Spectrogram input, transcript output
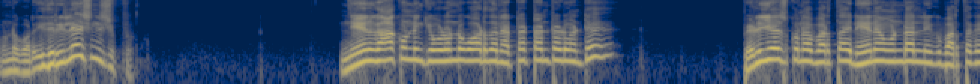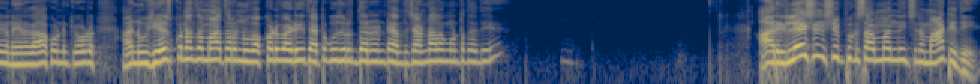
ఉండకూడదు. ఇది రిలేషన్షిప్. నేను కాకుండా ఇంకెవడు ఉండకూడదని ఎట్టట్టు అంటాడు అంటే పెళ్ళి చేసుకున్న భర్త నేనే ఉండాలి నీకు భర్తగా నేను కాకుండా ఇంకెవడు ఆ నువ్వు చేసుకున్నంత మాత్రం నువ్వు ఒక్కడు అడిగితే ఎట్ట కుదురుద్దానంటే ఎంత చండాలంగా ఉంటుంది అది? ఆ రిలేషన్షిప్కి సంబంధించిన మాట ఇది.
